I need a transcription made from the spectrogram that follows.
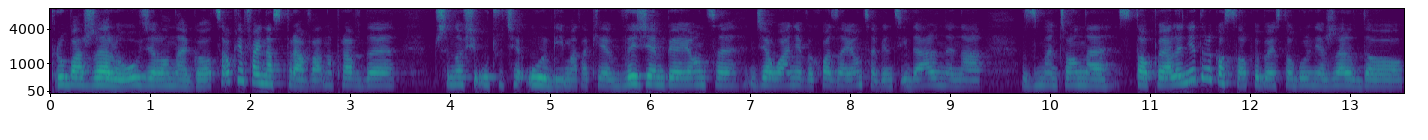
próba żelu zielonego. Całkiem fajna sprawa, naprawdę przynosi uczucie ulgi, ma takie wyziębiające działanie, wychładzające, więc idealny na zmęczone stopy, ale nie tylko stopy, bo jest to ogólnie żel do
